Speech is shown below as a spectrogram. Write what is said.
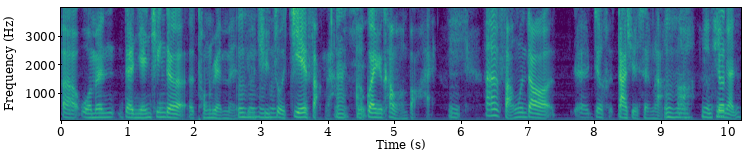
呃，我们的年轻的同仁们有去做街访啦，嗯，是关于抗王保海，嗯，他访问到呃，就大学生啦，啊，年轻人，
